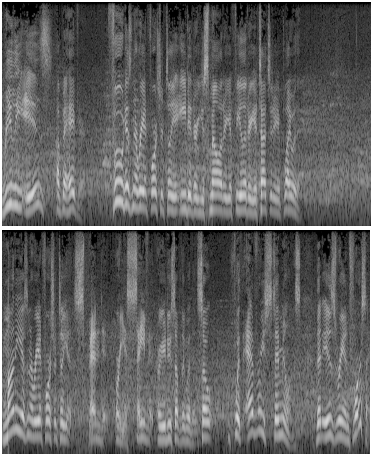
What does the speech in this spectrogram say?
really is a behavior. Food isn't a reinforcer until you eat it or you smell it or you feel it or you touch it or you play with it. Money isn't a reinforcer until you spend it or you save it or you do something with it. So with every stimulus that is reinforcing,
